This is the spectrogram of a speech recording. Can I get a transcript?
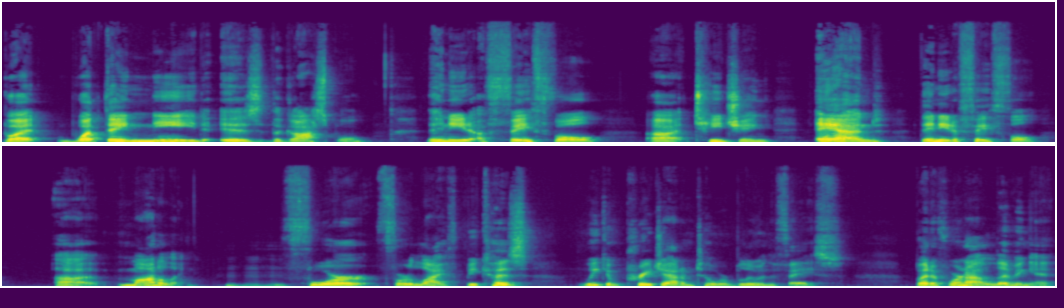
but what they need is the gospel. They need a faithful uh, teaching and they need a faithful uh, modeling Mhm. for for life because we can preach at them till we're blue in the face. But if we're not living it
